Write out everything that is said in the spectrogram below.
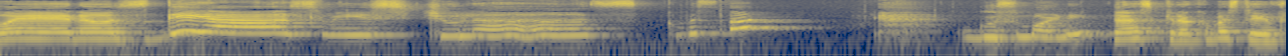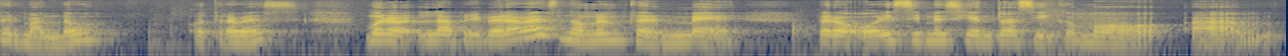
Buenos días, mis chulas. ¿Cómo están? Good morning. Creo que me estoy enfermando otra vez. Bueno, la primera vez no me enfermé, pero hoy sí me siento así como um,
